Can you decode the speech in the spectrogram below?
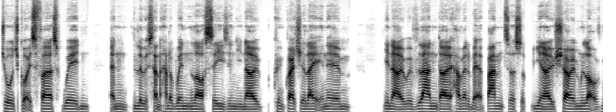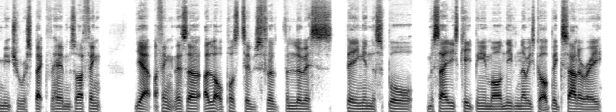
George got his first win and Lewis hadn't had a win last season. You know, congratulating him. You know, with Lando having a bit of banter, so, you know, showing a lot of mutual respect for him. So I think, yeah, I think there's a, a lot of positives for, for Lewis being in the sport Mercedes keeping him on, even though he's got a big salary.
